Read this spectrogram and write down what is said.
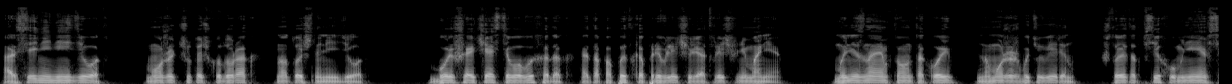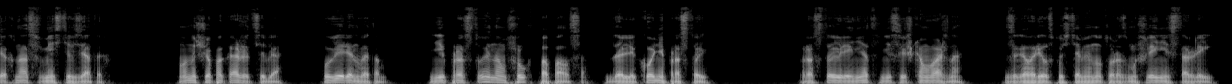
Арсений не идиот. Может, чуточку дурак, но точно не идиот. Большая часть его выходок — это попытка привлечь или отвлечь внимание. Мы не знаем, кто он такой, но можешь быть уверен, что этот псих умнее всех нас вместе взятых. Он еще покажет себя. Уверен в этом. Непростой нам фрукт попался. Далеко не простой. Простой или нет, не слишком важно, — заговорил спустя минуту размышлений Старлей.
